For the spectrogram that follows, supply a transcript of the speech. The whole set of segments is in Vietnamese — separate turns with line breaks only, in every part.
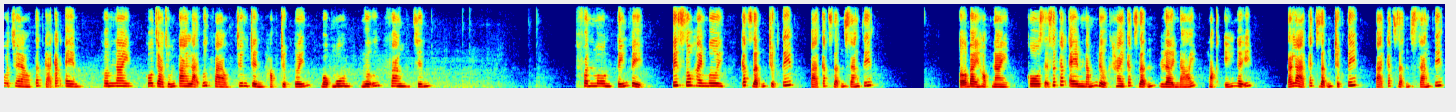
Cô chào tất cả các em. Hôm nay, cô chào chúng ta lại bước vào chương trình học trực tuyến bộ môn ngữ văn chính. Phân môn tiếng Việt, tiết số 20, cách dẫn trực tiếp và cách dẫn gián tiếp. Ở bài học này, cô sẽ giúp các em nắm được hai cách dẫn lời nói hoặc ý nghĩ. Đó là cách dẫn trực tiếp và cách dẫn gián tiếp.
